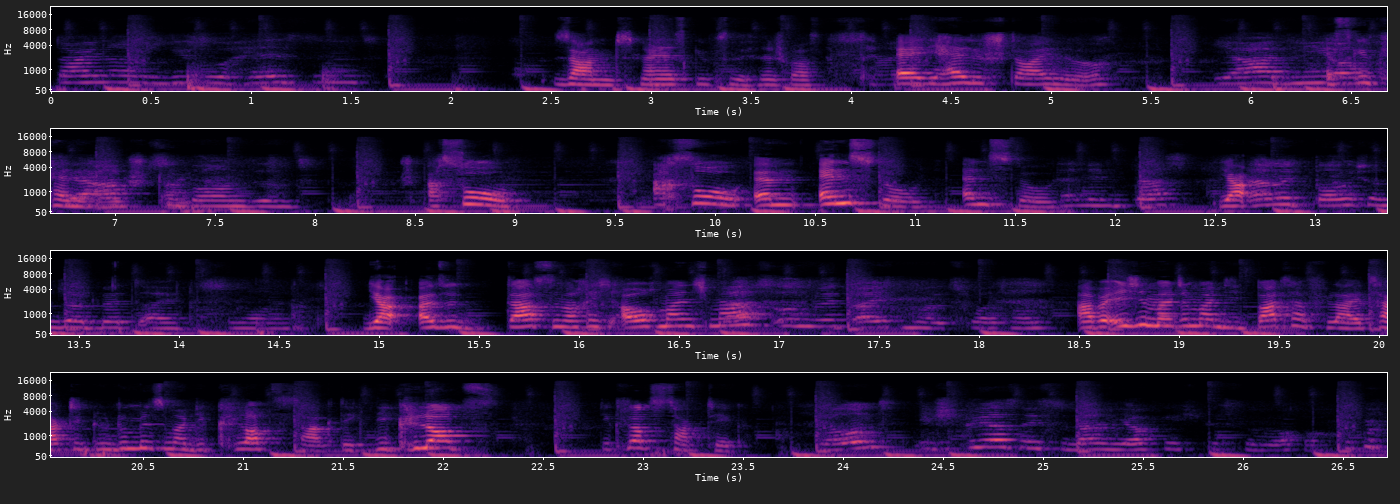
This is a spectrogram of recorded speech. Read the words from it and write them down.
Steine, also die so hell sind. Sand. Nein, das gibt's nicht, nicht Spaß. Äh, die helle Steine. Ja, die Es gibt keine abzubauen sind. Ach so. Ach so, ähm, Endstone. Endstone. Dann nimmt das. Ja. Damit baue ich unser Bett ein. Ja, also das mache ich auch manchmal. Das und mit Eichenholz weiter. Aber ich nehme halt immer die Butterfly-Taktik und du nimmst immer die Klotz-Taktik. Die Klotz. Die Klotz-Taktik. Ja und ich spiele das nicht so lange. Ja, okay, ich spiele eine Woche.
